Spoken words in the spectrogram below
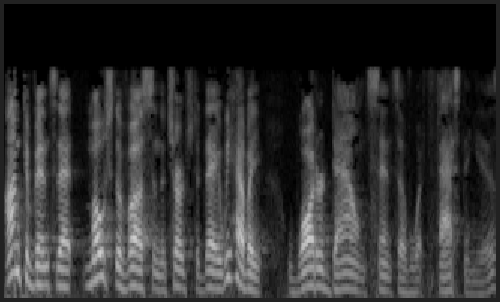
I'm convinced that most of us in the church today, we have a watered down sense of what fasting is.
